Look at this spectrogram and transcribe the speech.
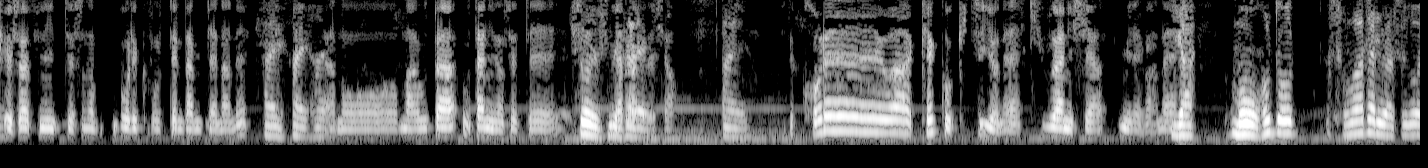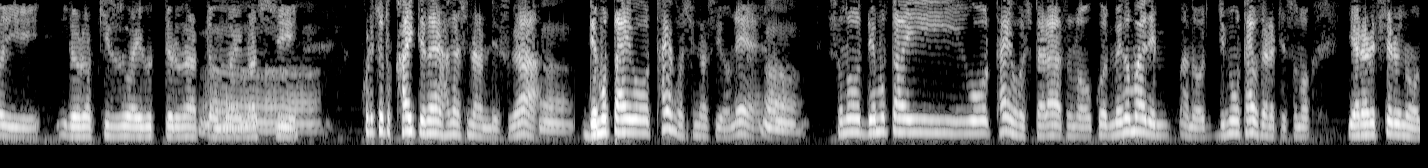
警察に行って、その暴力振ってんだみたいなね、はいはいはい、あのまあ歌、歌に乗せてやるわけでしょ。はい、はい、これは結構きついよね、聞く側にしてみればね。いや、もう本当、そのあたりはすごいいろいろ傷をえぐってるなって思いますし、これちょっと書いてない話なんですが、デモ隊を逮捕しますよね。そのデモ隊を逮捕したら、そのこれ目の前であの自分を逮捕されてその、やられてるのを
